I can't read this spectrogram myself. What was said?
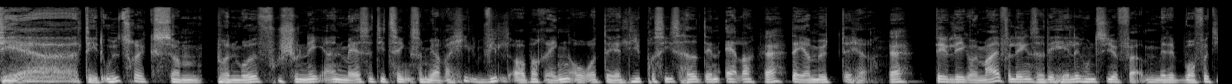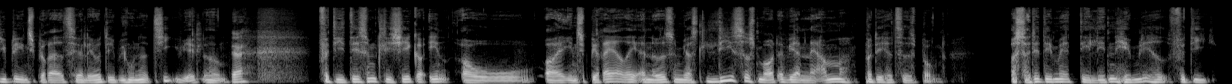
Det er, det er et udtryk, som på en måde fusionerer en masse af de ting, som jeg var helt vildt op at ringe over, da jeg lige præcis havde den alder, Ja. da jeg mødte det her. Ja, Det ligger jo i meget forlængelse af det Helle, hun siger før, med det, hvorfor de blev inspireret til at lave DB110 i virkeligheden. ja, Fordi det, som kliché går ind og, og er inspireret af, er noget, som jeg lige så småt er ved at nærme mig på det her tidspunkt. Og så er det det med, at det er lidt en hemmelighed, fordi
